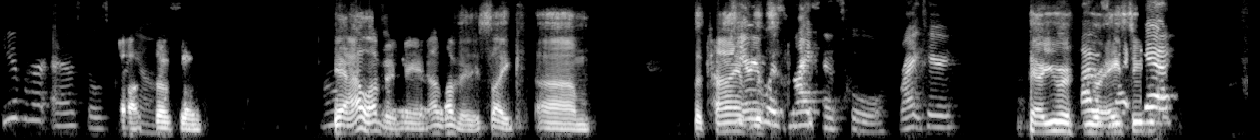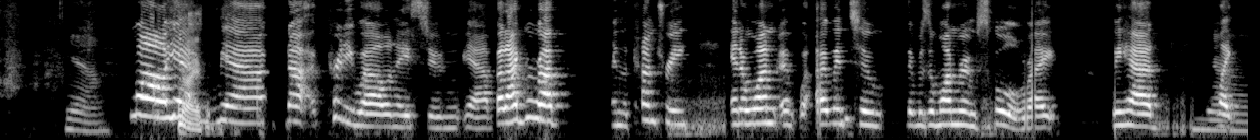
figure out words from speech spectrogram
Give her ass those Oh, crayons. so cool. Oh, Yeah, I love it, man. I love it. It's like um the time. Terri was nice in school, right, Terri? Terri, you were I you were a like, student. yeah. Yeah. Well, yeah, Nice. yeah, not pretty well an A student, yeah. But I grew up in the country in a one. Uh, I went to there was a one room school, right? We had Like- yeah.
